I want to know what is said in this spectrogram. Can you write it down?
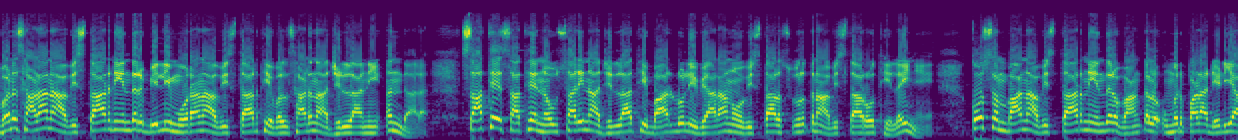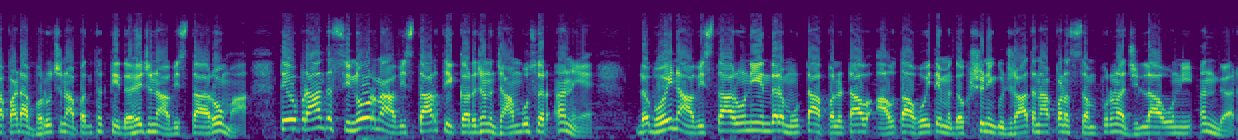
વનસાડાના વિસ્તારની અંદર, બિલીમોરાના વિસ્તારથી, વલસાડના જિલ્લાની અંદર, સાથે સાથે નવસારીના જિલ્લાથી બારડોલી વ્યારાનો વિસ્તાર, સુરતના વિસ્તારોથી લઈને કોસંબાના વિસ્તારની અંદર, વાંકલ, ઉમરપાડા, ડેડિયાપાડા, ભરૂચના પંથકથી દહેજના વિસ્તારોમાં, તે ઉપરાંત સિનોરના વિસ્તારથી કરજણ, જાંબુસર અને ડભોઈના વિસ્તારોની અંદર મોટા પલટાવ આવતા હોય તેમ દક્ષિણી ગુજરાતના પણ સંપૂર્ણ જિલ્લાઓની અંદર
